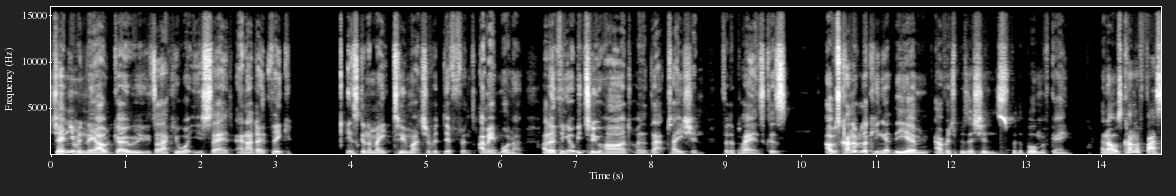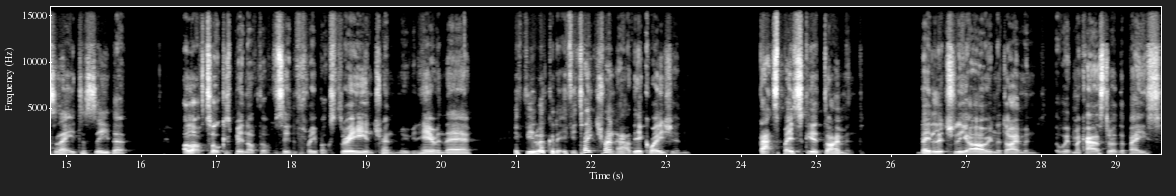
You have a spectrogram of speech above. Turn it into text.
genuinely, I would go with exactly what you said, and I don't think it's going to make too much of a difference. I mean, well, no, I don't think it'll be too hard of an adaptation for the players because I was kind of looking at the um, average positions for the Bournemouth game, and I was kind of fascinated to see that a lot of talk has been of the, obviously the three box three and Trent moving here and there. If you look at it, if you take Trent out of the equation, that's basically a diamond. They literally are in the diamond with Mac Allister at the base,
